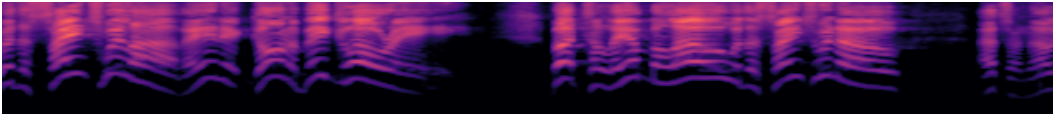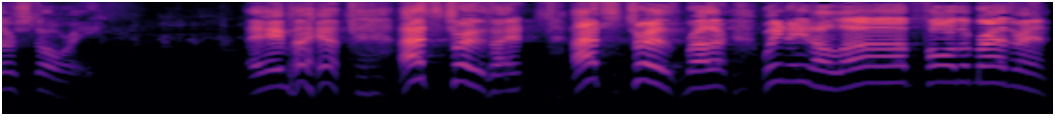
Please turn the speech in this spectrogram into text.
with the saints we love, ain't it going to be glory? But to live below with the saints we know, that's another story. Amen. That's truth. Ain't That's the truth, brother. We need a love for the brethren.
